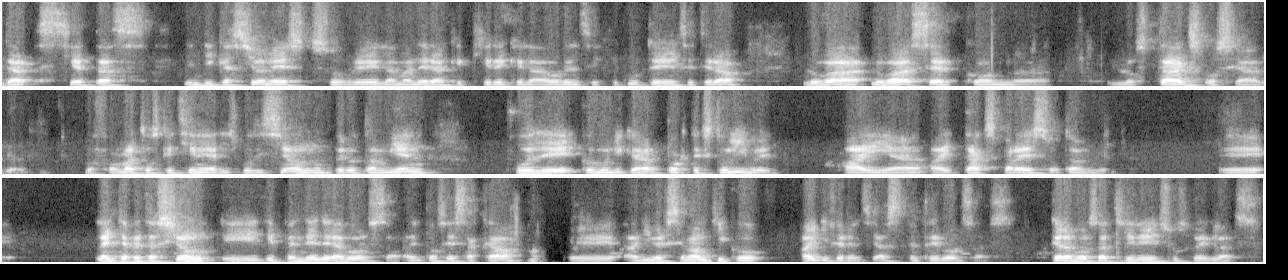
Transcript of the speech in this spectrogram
que dar ciertas indicaciones sobre la manera que quiere que la orden se ejecute, etcétera, lo va, lo va a hacer con uh, los tags, o sea, los formatos que tiene a disposición, pero también puede comunicar por texto libre. Hay, uh, hay tags para eso también. Eh, la interpretación eh, depende de la bolsa. Entonces acá, eh, a nivel semántico, hay diferencias entre bolsas. Cada bolsa tiene sus reglas.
